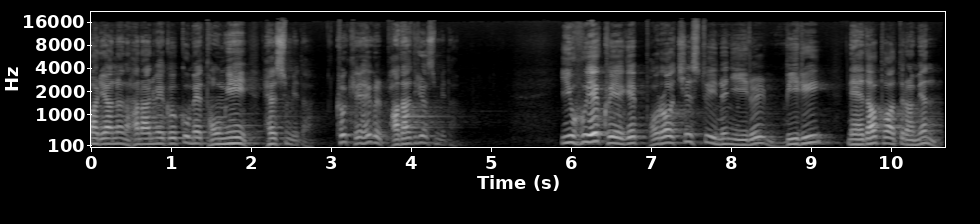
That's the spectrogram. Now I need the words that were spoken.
마리아는 하나님의 그 꿈에 동의했습니다. 그 계획을 받아들였습니다. 이후에 그에게 벌어질 수도 있는 일을 미리 내다보았더라면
